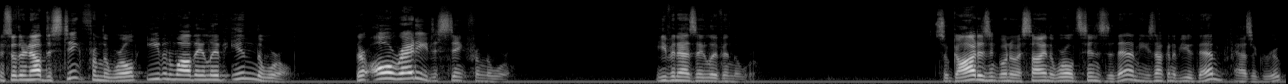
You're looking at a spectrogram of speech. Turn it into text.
And so they're now distinct from the world even while they live in the world. They're already distinct from the world, even as they live in the world. So God isn't going to assign the world's sins to them. He's not going to view them as a group.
